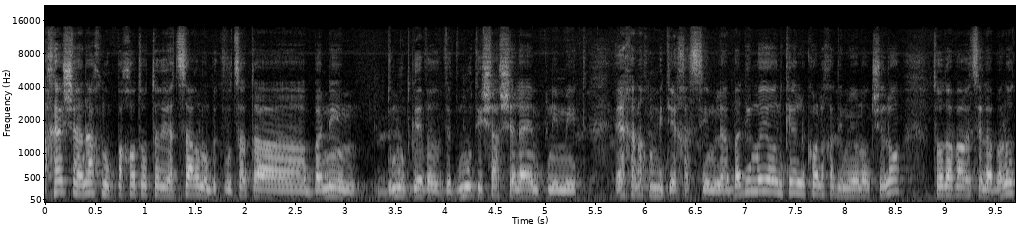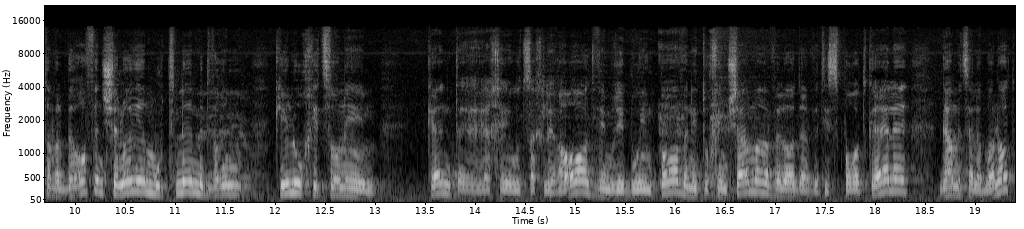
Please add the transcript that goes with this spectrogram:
אחרי שאנחנו פחות או יותר יצרנו בקבוצת הבנים דמות גבר ודמות אישה שלהם פנימית, איך אנחנו מתייחסים אליה, בדמיון, כן, לכל אחד דמיונות שלו, אותו דבר אצל הבנות, אבל באופן שלא יהיה מותנה מדברים כאילו חיצוניים. כן, איך הוא צריך להיראות, ועם ריבועים פה, וניתוחים שמה, ולא יודע, ותספורות כאלה, גם אצל הבנות.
